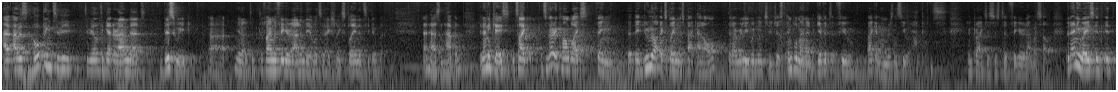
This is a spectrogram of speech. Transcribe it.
I, I was hoping to be to be able to get around that this week, uh, you know, to, to finally figure it out and be able to actually explain it to you, but that hasn't happened. In any case, it's like it's a very complex thing that they do not explain in this pack at all. That I really would need to just implement it, give it a few packet numbers, and see what happens in practice, just to figure it out myself. But anyways, it, it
